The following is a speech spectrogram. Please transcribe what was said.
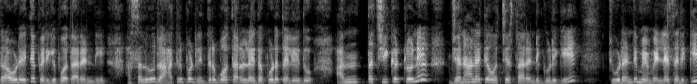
క్రౌడ్ అయితే పెరిగిపోతారండి. అసలు రాత్రిపూట నిద్రపోతారో లేదో కూడా తెలియదు. అంత చీకట్లోనే జనాలు అయితే వచ్చేస్తారండి గుడికి. చూడండి మేము వెళ్ళేసరికి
